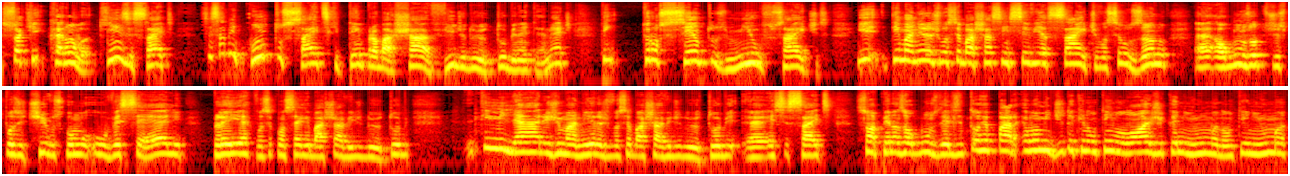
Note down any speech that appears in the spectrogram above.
só que, caramba, 15 sites vocês sabem quantos sites que tem para baixar vídeo do YouTube na internet? Tem trocentos mil sites. E tem maneiras de você baixar sem ser via site, você usando uh, alguns outros dispositivos, como o VCL Player, que você consegue baixar vídeo do YouTube. Tem milhares de maneiras de você baixar vídeo do YouTube, uh, esses sites são apenas alguns deles. Então, repara, é uma medida que não tem lógica nenhuma, não tem nenhuma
